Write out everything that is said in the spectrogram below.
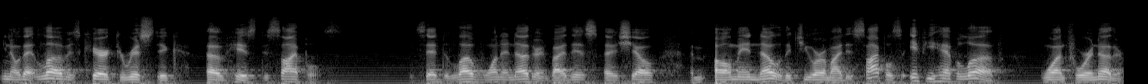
you know, that love is characteristic of his disciples. Said to love one another, and by this uh, shall all men know that you are my disciples if you have love one for another.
